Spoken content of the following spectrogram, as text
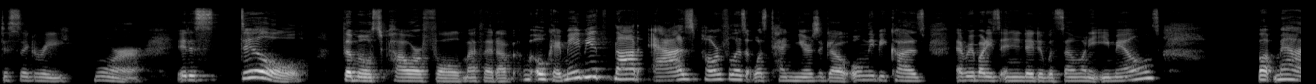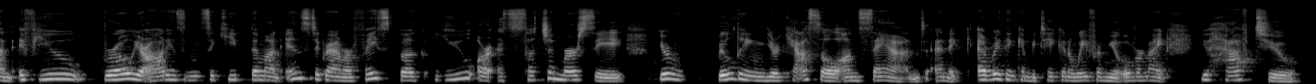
disagree more. It is still the most powerful method of okay maybe it's not as powerful as it was 10 years ago only because everybody's inundated with so many emails but man if you grow your audience and let's keep them on instagram or facebook you are at such a mercy you're building your castle on sand and it, everything can be taken away from you overnight you have to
